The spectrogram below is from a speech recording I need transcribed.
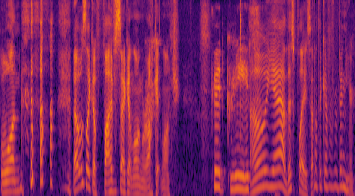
One. that was like a five second long rocket launch. Good grief. Oh yeah, this place. I don't think I've ever been here.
